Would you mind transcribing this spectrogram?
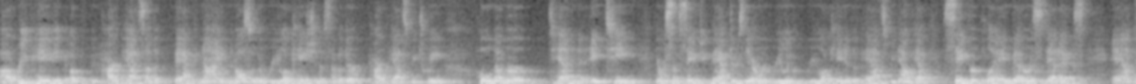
uh, repaving of the car paths on the back nine and also the relocation of some of their car paths between hole number 10 and 18. There were some safety factors there. We really relocated the paths. We now have safer play, better aesthetics, and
